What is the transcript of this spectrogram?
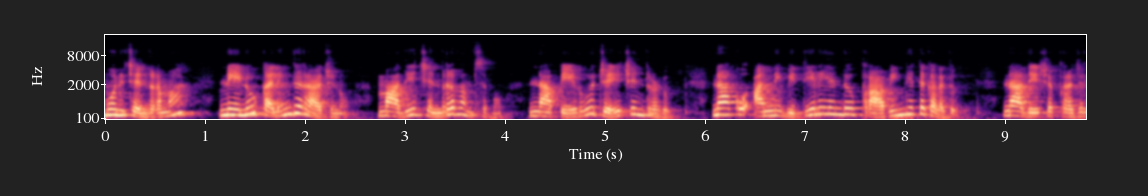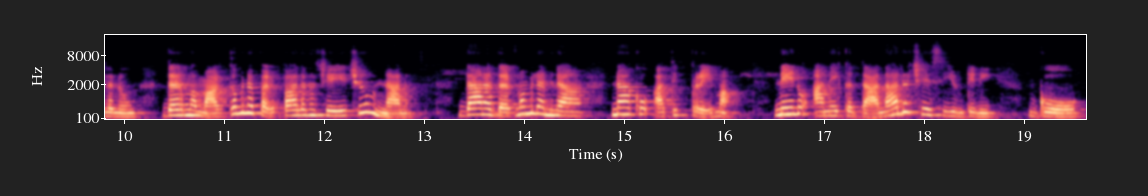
ముని చంద్రమ నేను కళింగరాజును మాది చంద్రవంశము. నా పేరు జయచంద్రుడు. నాకు అన్ని విద్యలయందు ప్రావీణ్యత కలదు. నా దేశ ప్రజలను ధర్మ మార్గమున పరిపాలన చేయుచూ ఉన్నాను. దాన ధర్మములనిన నాకు అతి ప్రేమ. నేను అనేక దానాలు చేసి ఉంటిని. గో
